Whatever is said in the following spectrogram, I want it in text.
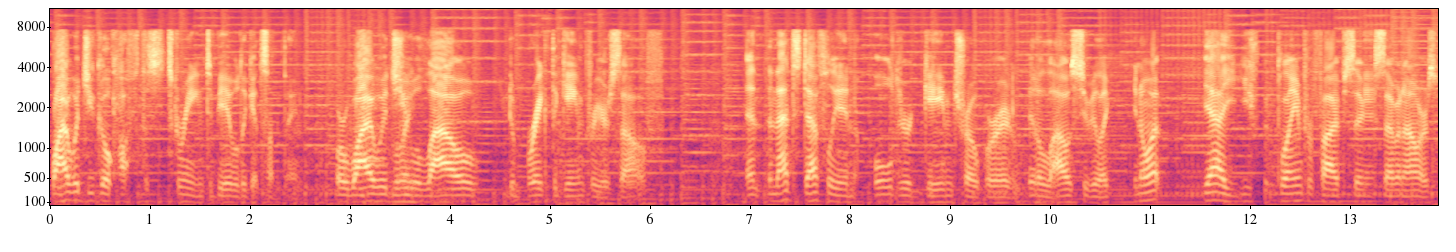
why would you go off the screen to be able to get something, or why would you allow you to break the game for yourself? And and that's definitely an older game trope where it, it allows you to be like, you know what? Yeah, you've been playing for five, six, seven hours.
